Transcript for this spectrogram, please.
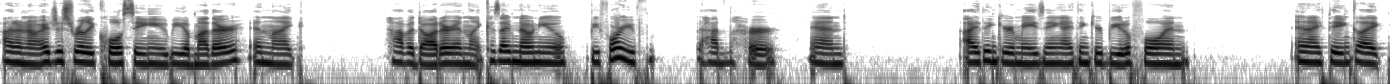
I don't know, it's just really cool seeing you be a mother and like have a daughter and like cuz I've known you before you've had her and I think you're amazing. I think you're beautiful and and I think like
